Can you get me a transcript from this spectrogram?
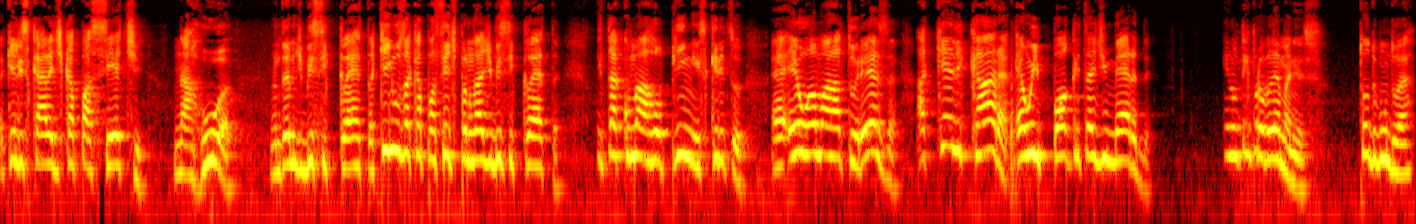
aqueles caras de capacete na rua, andando de bicicleta, quem usa capacete para andar de bicicleta e tá com uma roupinha escrito é, Eu amo a natureza, aquele cara é um hipócrita de merda. E não tem problema nisso. Todo mundo é.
